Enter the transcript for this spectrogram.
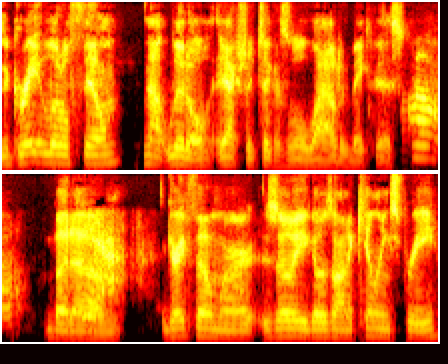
a great little film. Not little. It actually took us a little while to make this, oh, but um, yeah. great film where Zoe goes on a killing spree,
